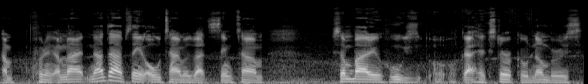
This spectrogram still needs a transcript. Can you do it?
I'm putting, I'm not, not that I'm saying old timers, at the same time, somebody who's got historical numbers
